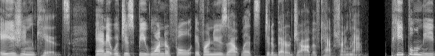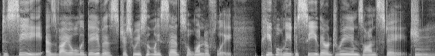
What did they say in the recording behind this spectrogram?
Asian kids. And it would just be wonderful if our news outlets did a better job of capturing that. People need to see, as Viola Davis just recently said so wonderfully, people need to see their dreams on stage. Hmm.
